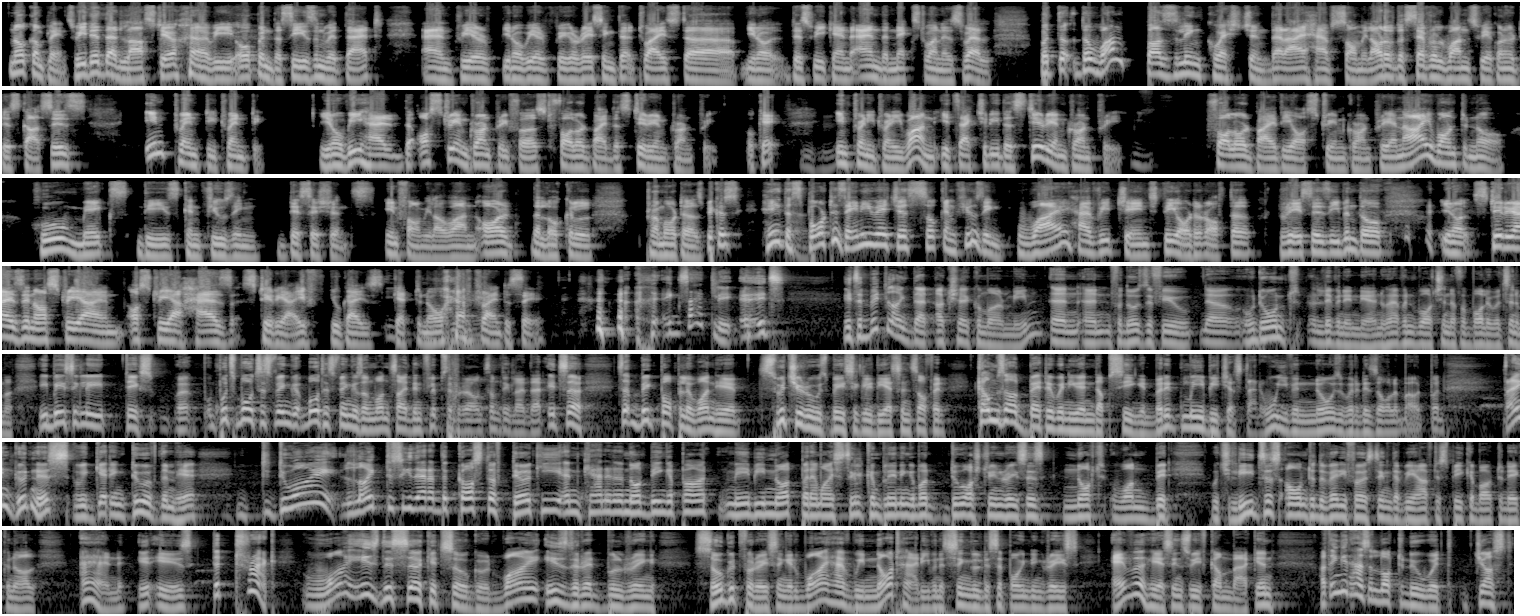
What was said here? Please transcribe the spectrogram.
no complaints. We did that last year. we opened the season with that. And we are, you know, we are, we are racing twice, uh, you know, this weekend and the next one as well. But the, the one puzzling question that I have, Somil, out of the several ones we are going to discuss is in 2020, you know, we had the Austrian Grand Prix first, followed by the Styrian Grand Prix. Okay. Mm-hmm. In 2021, it's actually the Styrian Grand Prix, followed by the Austrian Grand Prix. And I want to know who makes these confusing decisions in Formula One or the local promoters because hey the sport is anyway just so confusing why have we changed the order of the races, even though, you know, Styria is in Austria and Austria has Styria, if you guys get to know what yeah. I'm trying to say. exactly. It's it's a bit like that Akshay Kumar meme, and and for those of you uh, who don't live in India and who haven't watched enough of Bollywood cinema, he basically takes uh, puts both his finger both his fingers on one side, then flips it around, something like that. It's a it's a big popular one here. Switcheroo is basically the essence of it. Comes out better when you end up seeing it, but it may be just that. Who even knows what it is all about? But thank goodness we're getting two of them here do I like to see that at the cost of Turkey and Canada not being a part? Maybe not, but am I still complaining about two Austrian races? Not one bit. Which leads us on to the very first thing that we have to speak about today, Kunal, and it is the track. Why is this circuit so good? Why is the Red Bull Ring so good for racing? And why have we not had even a single disappointing race ever here since we've come back? And I think it has a lot to do with just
